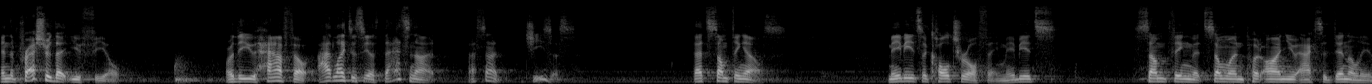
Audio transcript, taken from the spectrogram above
And the pressure that you feel, or that you have felt, I'd like to see us, that's not, that's not Jesus. That's something else. Maybe it's a cultural thing. Maybe it's something that someone put on you accidentally,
